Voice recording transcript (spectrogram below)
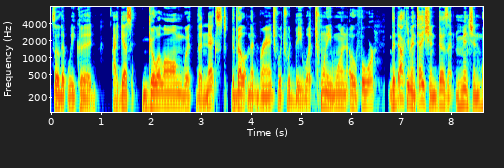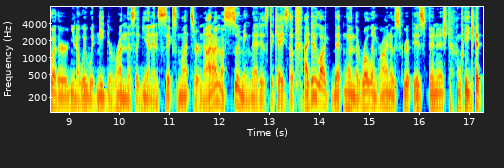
so that we could, I guess, go along with the next development branch, which would be what 2104 the documentation doesn't mention whether, you know, we would need to run this again in six months or not. I'm assuming that is the case, though. I do like that when the Rolling Rhino script is finished, we get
